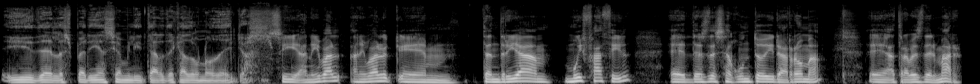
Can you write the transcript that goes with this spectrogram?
y de la experiencia militar de cada uno de ellos. Sí, Aníbal, Aníbal que mm, tendría muy fácil eh, desde Sagunto ir a Roma eh, a través del mar.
